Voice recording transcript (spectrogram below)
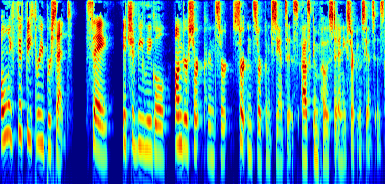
only 53% say it should be legal under certain, certain circumstances as composed to any circumstances.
